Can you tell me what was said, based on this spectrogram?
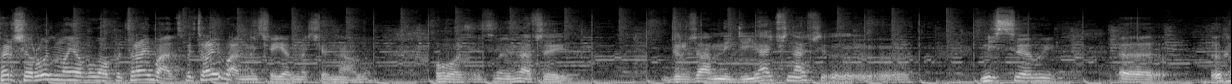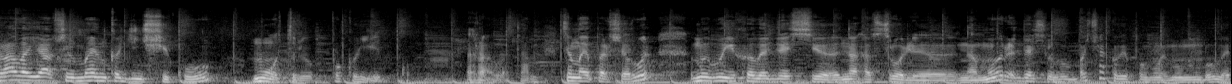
Перша роль моя була Петра Івановича. З Петра Івановича я починала. От, наш державний діяч наш е, місцевий. Е, грала я в Шевменко Дінщику, Мотрю, покоївку. Грала там. Це моя перша роль. Ми виїхали десь е, на гастролі на море, десь в Бачакові, по-моєму, ми були.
